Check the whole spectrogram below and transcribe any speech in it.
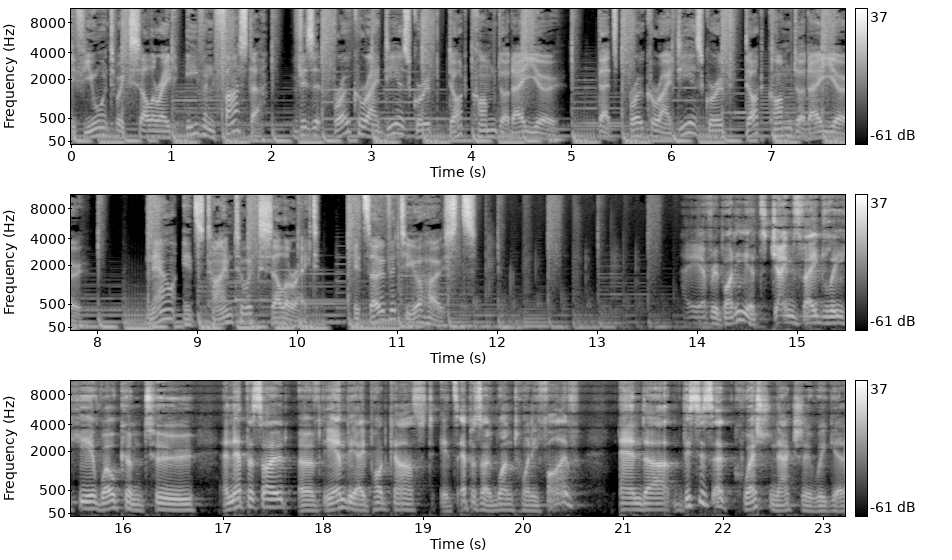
If you want to accelerate even faster, visit brokerideasgroup.com.au. That's brokerideasgroup.com.au. Now it's time to accelerate. It's over to your hosts. Hey, everybody, it's James Vagley here. Welcome to an episode of the MBA podcast. It's episode 125. And uh, this is a question actually we get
